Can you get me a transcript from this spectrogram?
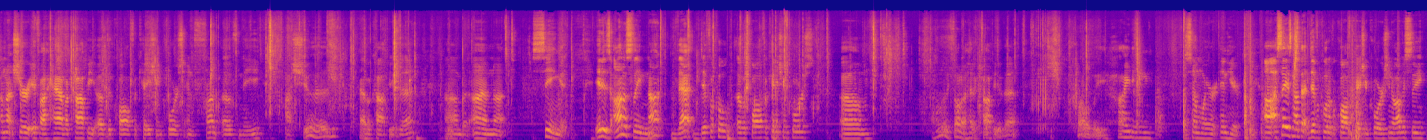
I'm not sure if I have a copy of the qualification course in front of me. I should have a copy of that, um, but I am not seeing it. It is honestly not that difficult of a qualification course. Um, I really thought I had a copy of that. It's probably hiding somewhere in here. Uh, I say it's not that difficult of a qualification course. You know, obviously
